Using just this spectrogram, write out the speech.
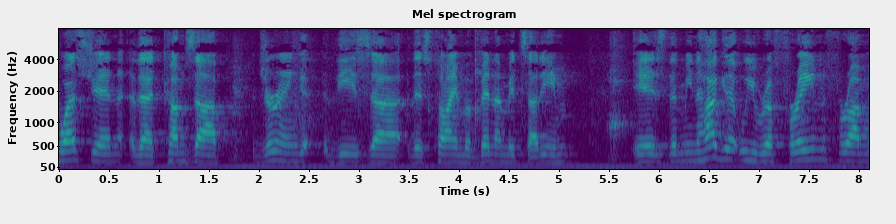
question that comes up during these uh, this time of Bein HaMetzarim is the minhag that we refrain from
